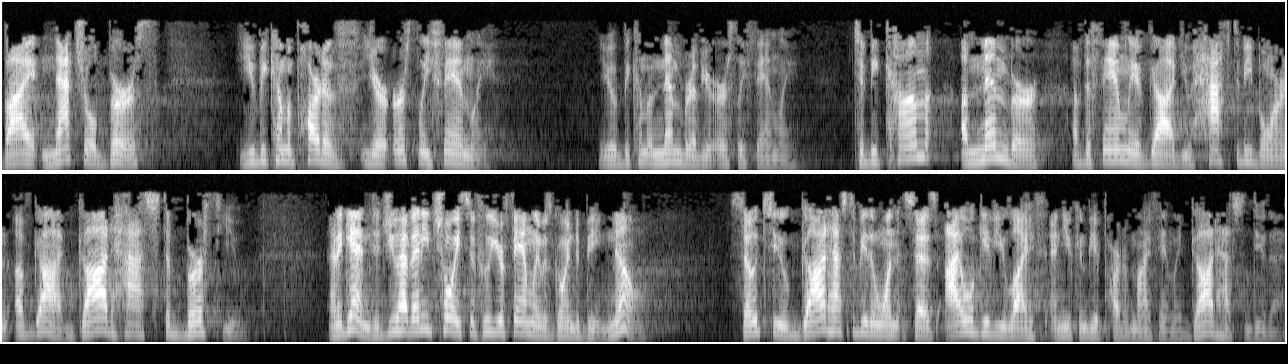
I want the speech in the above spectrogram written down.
By natural birth, you become a part of your earthly family. You become a member of your earthly family. To become a member of the family of God, you have to be born of God. God has to birth you. And again, did you have any choice of who your family was going to be? No. So too, God has to be the one that says, I will give you life and you can be a part of my family. God has to do that.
